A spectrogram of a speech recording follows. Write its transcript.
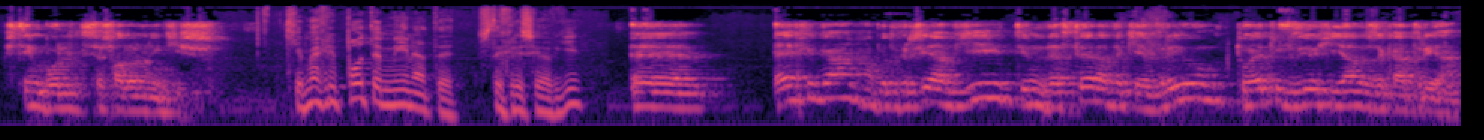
στην πόλη της Θεσσαλονίκης. Και μέχρι πότε μείνατε στη Χρυσή Αυγή; Ε, έφυγα από τη Χρυσή Αυγή την Δευτέρα Δεκεμβρίου του έτους 2013.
